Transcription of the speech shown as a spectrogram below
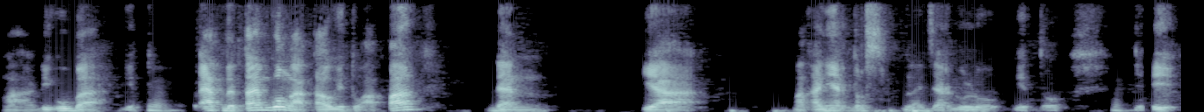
nah, diubah gitu. Hmm. At the time gue nggak tahu itu apa dan ya makanya terus belajar dulu gitu. Hmm. Jadi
